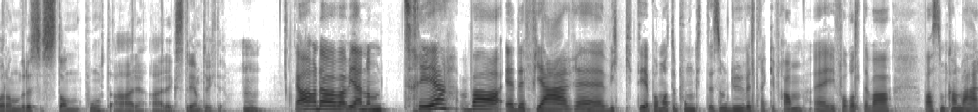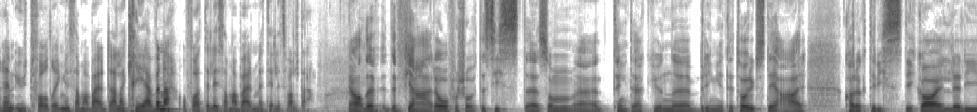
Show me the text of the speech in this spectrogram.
hverandres standpunkt, er, er ekstremt viktig. Mm. Ja, og da var vi gjennom tre, hva er det fjerde viktige måte punktet som du vil trekke fram eh, i forhold til hva, hva, som kan være en utfordring i samarbeid, eller krevende å få til i samarbeid med tillitsvalgte? Ja, det, det fjerde og for så vidt det siste som jeg tenkte jeg kunne bringe til torgs, det er karakteristika eller de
